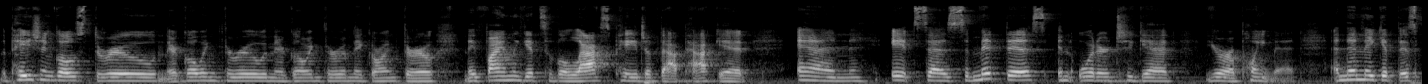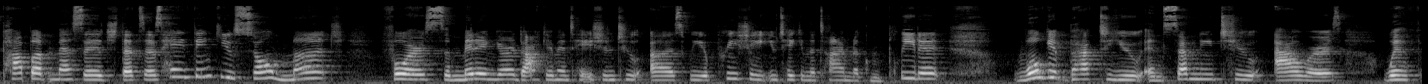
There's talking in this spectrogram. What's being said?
The patient goes through, and they're going through, and they're going through, and they're going through, and they finally get to the last page of that packet, and it says, Submit this in order to get your appointment. And then they get this pop up message that says, Hey, thank you so much for submitting your documentation to us. We appreciate you taking the time to complete it. We'll get back to you in 72 hours with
